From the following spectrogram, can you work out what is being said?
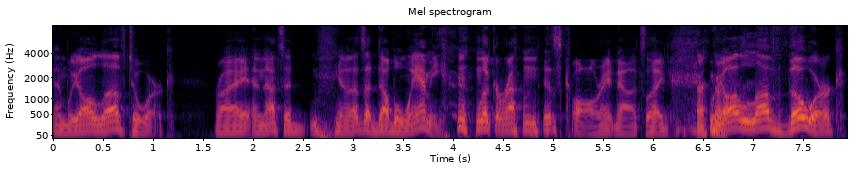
and we all love to work right? And that's a you know that's a double whammy look around this call right now. It's like we all love the work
